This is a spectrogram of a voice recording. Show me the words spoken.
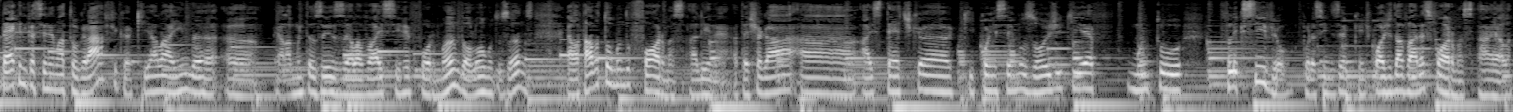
técnica cinematográfica que ela ainda uh, ela muitas vezes ela vai se reformando ao longo dos anos ela estava tomando formas ali né até chegar a, a estética que conhecemos hoje que é muito flexível por assim dizer porque a gente pode dar várias formas a ela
